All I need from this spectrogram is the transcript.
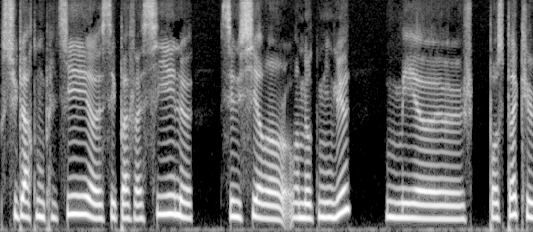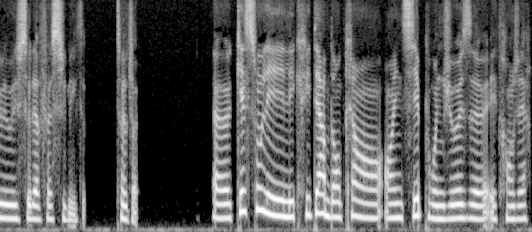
super compliqué, c'est pas facile c'est aussi un, un, autre milieu, mais euh, je pense pas que cela facilite. Euh, quels sont les, les critères d'entrée en, en NCA pour une joueuse euh, étrangère?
